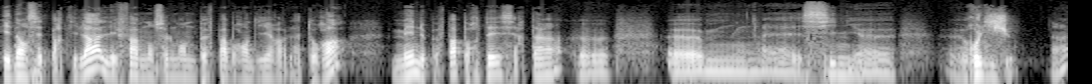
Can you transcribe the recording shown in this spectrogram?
Et dans cette partie-là, les femmes non seulement ne peuvent pas brandir la Torah, mais ne peuvent pas porter certains euh, euh, signes euh, religieux. Hein.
